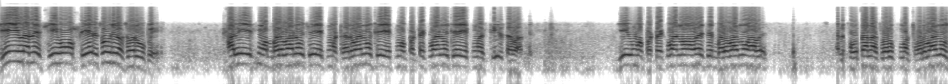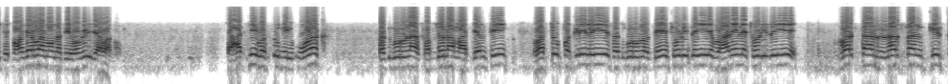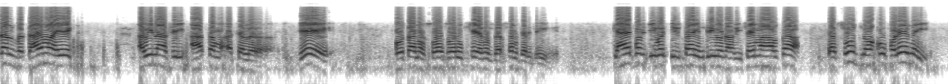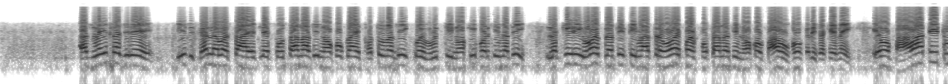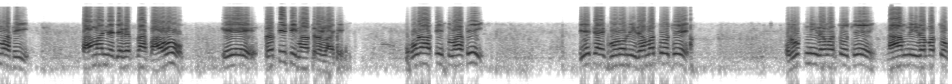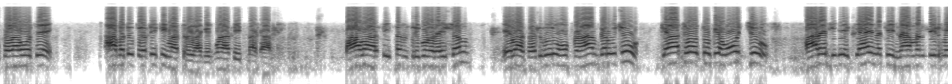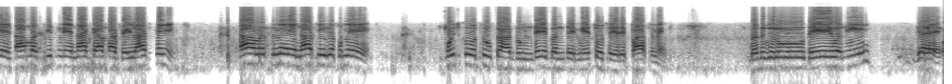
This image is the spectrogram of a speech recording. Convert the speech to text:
જીવ અને શિવો ફેર સૂર્ય સ્વરૂપે. ખાલી એકમાં બળવાનું છે એકમાં ઠરવાનું છે એકમાં ભટકવાનું છે એકમાં સ્થિર થવાનું જીવમાં ભટકવાનું આવે છે બળવાનું આવે છે. અને પોતાના સ્વરૂપમાં ઠરવાનું છે પહોંચવાનું નથી, ઓગળી જવાનું. સાચી વસ્તુની ઓળખ સદગુરુના શબ્દોના માધ્યમથી વસ્તુ પકડી લઈએ, સદગુરુનો દેહ છોડી દઈએ, વાણીને છોડી દઈએ, વર્તન, નર્તન, કીર્તન બધામાં એક અવિનાશી આત્મ અચલ જે પોતાનું સ્વ સ્વરૂપ છે, એનું દર્શન કરી દઈએ. ક્યાંય પણ જીવન જીવતા ઇન્દ્રિયોના વિષયમાં આવતા કશું જ નોખું પડે નહીં અદ્વૈત જ રે ઈદ ઘન અવસ્થા એટલે પોતાનાથી નોખું કાંઈ થતું નથી કોઈ વૃત્તિ નોખી પડતી નથી લકીરી હોય પ્રતીતિ માત્ર હોય પણ પોતાનાથી નોખો ભાવ ઊભો કરી શકે નહીં એવો ભાવાતીતમાંથી સામાન્ય જગતના ભાવો એ પ્રતિતિ માત્ર લાગે ગુણાતીતમાંથી જે કઈ ગુણોની રમતો છે રૂપની રમતો છે, નામની રમતો, કળાઓ છે. આ બધું પ્રતિથી માત્ર લાગે, ગુણાતીતના કારણે. ભાવાતીતમ ત્રિગુણ રહીતમ, એવા સદગુરુ હું પ્રણામ કરું છું. ક્યાં છો તો કે હું જ છું. મારે બીજે ક્યાંય નથી, ના મંદિર મેં, ના મસ્જિદ મે, ના કાબા કૈલાસ મેં. ના વ્રત મેં, ના તીરથ મેં. મુજકો તું કા ઢૂંઢે બંદે, મેં તો તેરે પાસ મે. સદગુરુ દેવની Good.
